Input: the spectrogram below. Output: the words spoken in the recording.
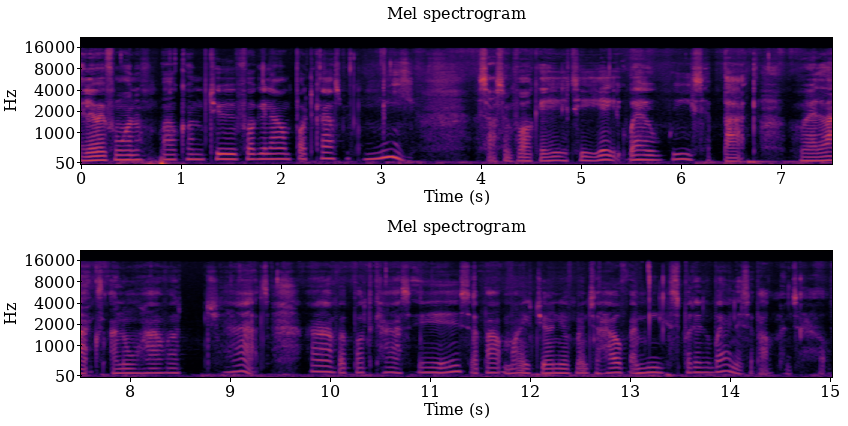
Hello everyone, welcome to Froggy Lounge Podcast with me, Assassin Frog 88, where we sit back, relax and all have a chat. And the podcast is about my journey of mental health and me spreading awareness about mental health.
